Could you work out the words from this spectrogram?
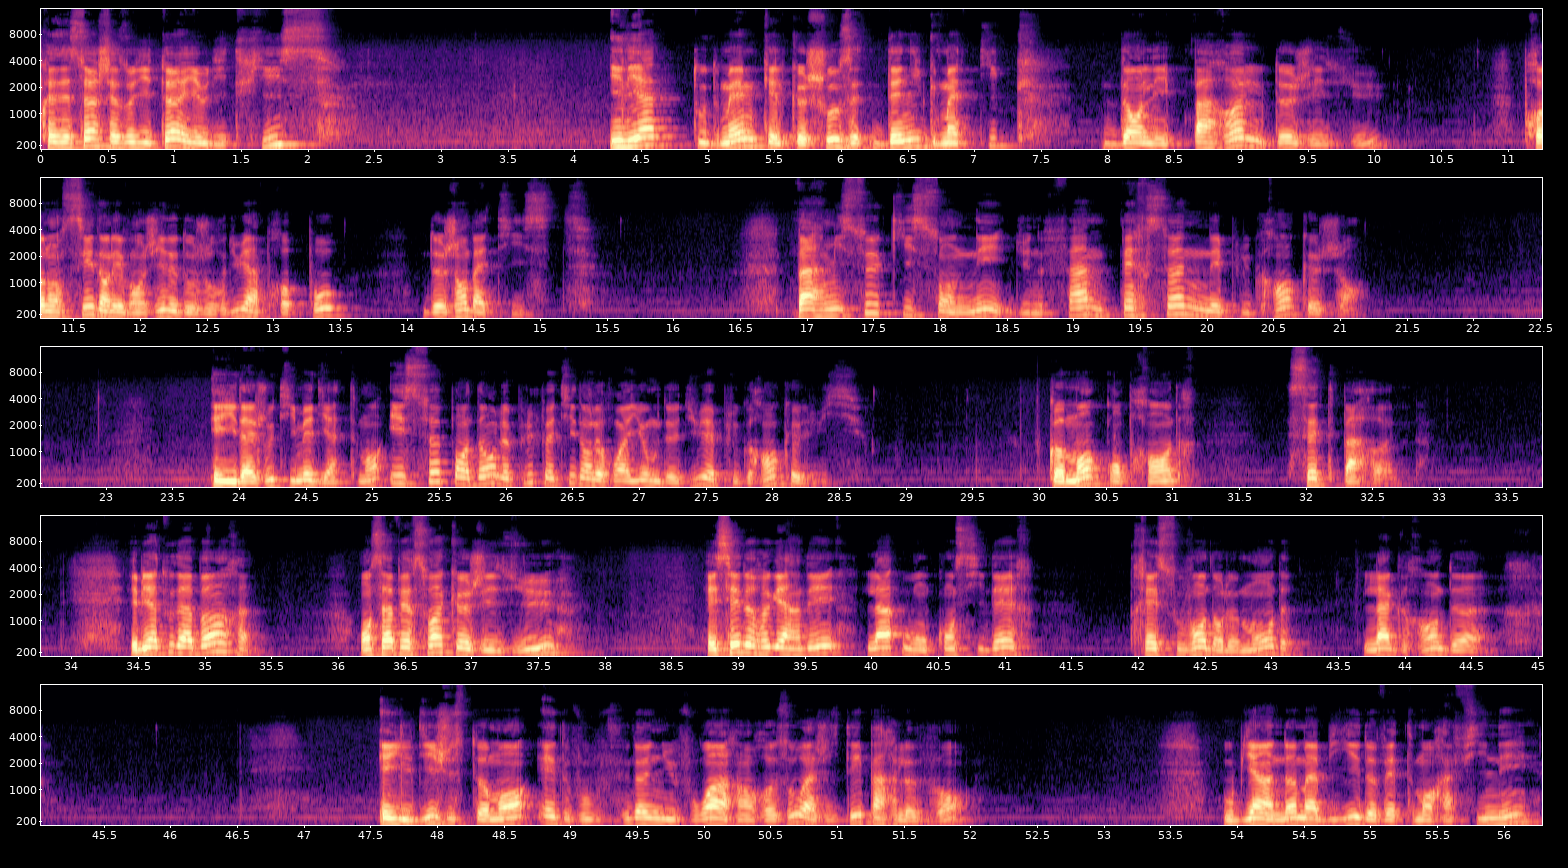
Frères et sœurs, chers auditeurs et auditrices, il y a tout de même quelque chose d'énigmatique dans les paroles de Jésus prononcées dans l'évangile d'aujourd'hui à propos de Jean-Baptiste. Parmi ceux qui sont nés d'une femme, personne n'est plus grand que Jean. Et il ajoute immédiatement, et cependant le plus petit dans le royaume de Dieu est plus grand que lui. Comment comprendre cette parole? Eh bien, tout d'abord, on s'aperçoit que Jésus essaie de regarder là où on considère très souvent dans le monde la grandeur. Et il dit justement, êtes-vous venu voir un roseau agité par le vent, ou bien un homme habillé de vêtements raffinés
